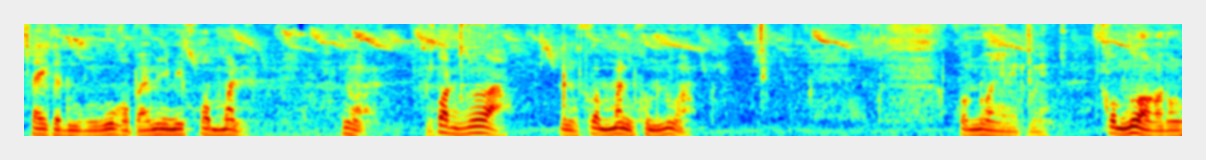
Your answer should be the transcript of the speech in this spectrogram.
ใส่กระดูกหมูเข้าไปมันจะมีความมันเนาะก้นนัวอืมความมันความนัวความนัวอย่างไรเว้ยความนัวก็ต้อง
